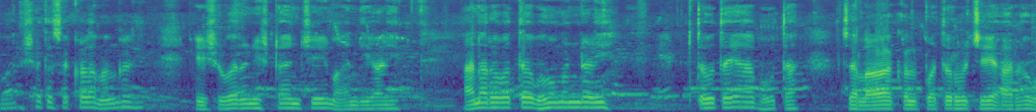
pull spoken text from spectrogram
वर्षत सकळ मंगळी ईश्वर निष्ठांची मांदियाळी. अनर्वत भूमंडळी तो तया भूता चला कल्पतरुचे आरव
